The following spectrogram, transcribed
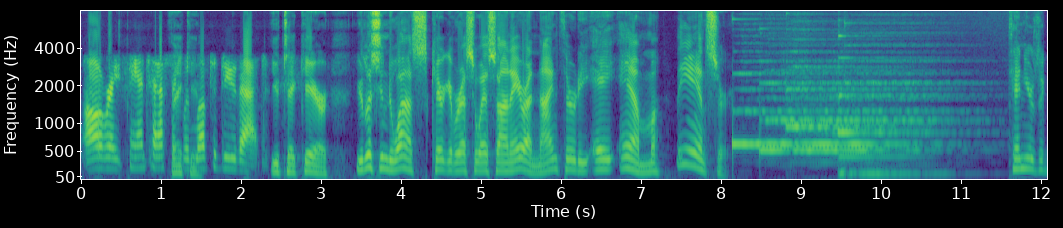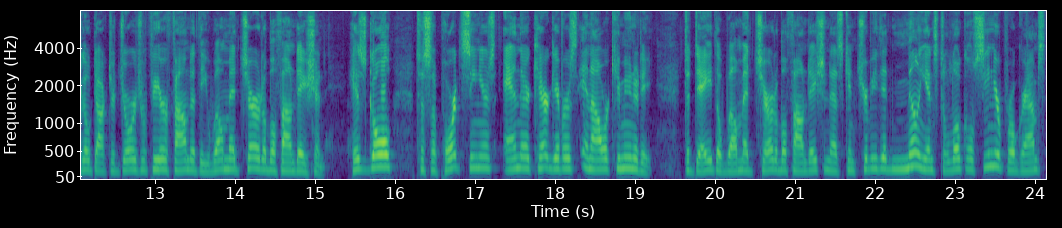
All right, fantastic. Thank Would you. love to do that. You take care. You're listening to us, Caregiver SOS on air on 9:30 a.m. The answer. Ten years ago, Dr. George Rapier founded the WellMed Charitable Foundation. His goal to support seniors and their caregivers in our community. Today, the WellMed Charitable Foundation has contributed millions to local senior programs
